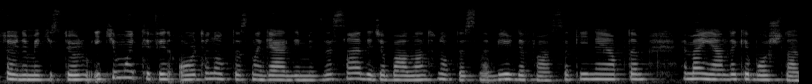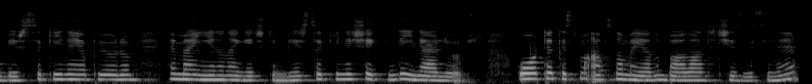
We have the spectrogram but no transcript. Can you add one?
söylemek istiyorum. İki motifin orta noktasına geldiğimizde sadece bağlantı noktasına bir defa sık iğne yaptım. Hemen yandaki boşluğa bir sık iğne yapıyorum. Hemen yanına geçtim. Bir sık iğne şeklinde ilerliyoruz. Bu orta kısmı atlamayalım bağlantı çizgisini.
